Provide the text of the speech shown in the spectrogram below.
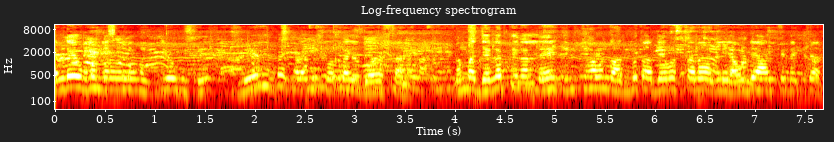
ಎರಡೇ ಉಪಕರಣಗಳನ್ನು ಉಪಯೋಗಿಸಿ ಮೇಲಿಂದ ಕೆಳಗೆ ಕೊಟ್ಟ ಈ ದೇವಸ್ಥಾನ. ನಮ್ಮ ಜಗತ್ತಿನಲ್ಲೇ ಇಂತಹ ಒಂದು ಅದ್ಭುತ ದೇವಸ್ಥಾನ ಆಗಲಿ, ಯಾವುದೇ ಆರ್ಕಿಟೆಕ್ಚರ್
